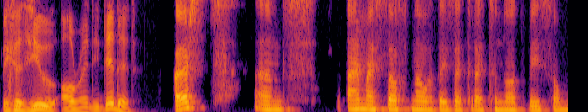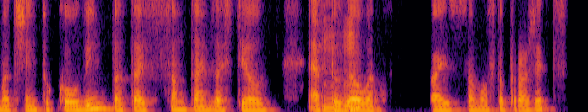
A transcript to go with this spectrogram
Because you already did it. First, and I myself nowadays I try to not be so much into coding, but I sometimes I still have to mm -hmm. go and some of the projects.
